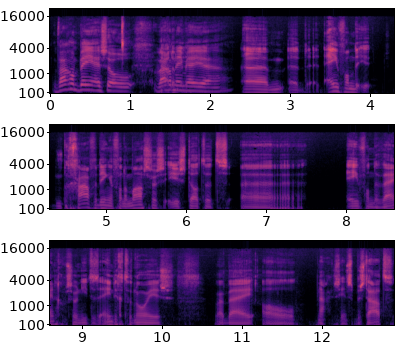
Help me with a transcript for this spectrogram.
Waarom ben jij zo... Waarom dan neem jij... eh, Ehm, eh, d- een van de gave dingen van de Masters is dat het eh, een van de weinige, of zo niet het enige toernooi is, waarbij al nou, sinds het bestaat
